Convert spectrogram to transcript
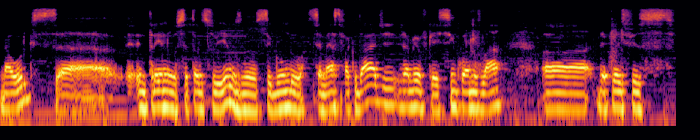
na URGS, uh, entrei no setor de suínos no segundo semestre da faculdade, já meio fiquei cinco anos lá. Uh, depois fiz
